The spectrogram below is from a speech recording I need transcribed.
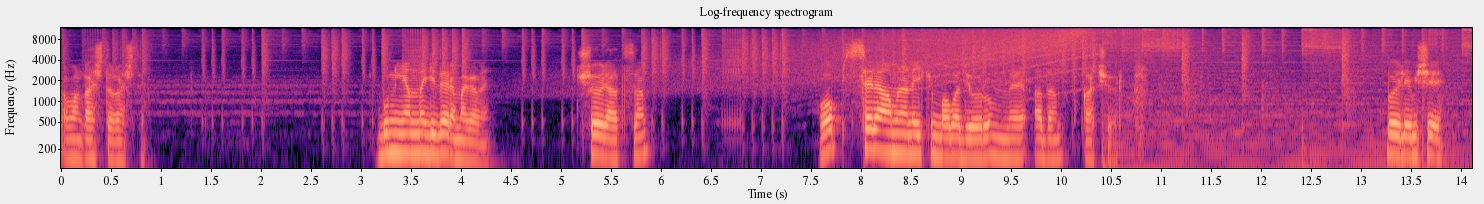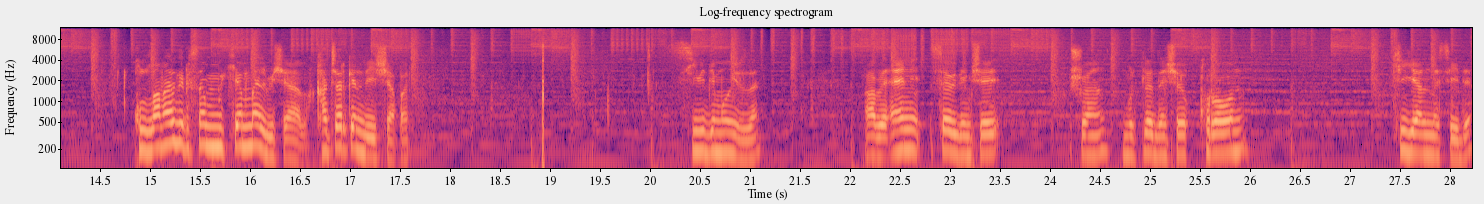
aman kaçtı kaçtı. Bunun yanına giderim aga ben. Şöyle atsam. Hop selamun aleyküm baba diyorum ve adam kaçıyor. Böyle bir şey. Kullanabilirsem mükemmel bir şey abi. Kaçarken de iş yapar. CV'dim o yüzden. Abi en sevdiğim şey şu an mutlu eden şey Crow'un ki gelmesiydi.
